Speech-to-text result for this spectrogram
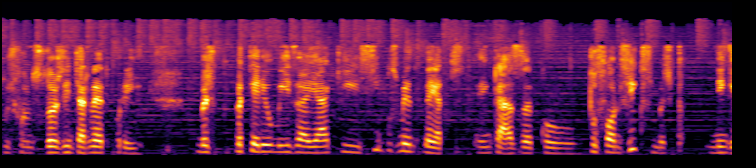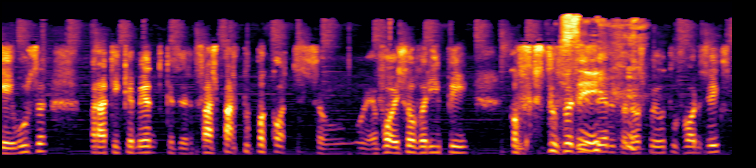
dos fornecedores de internet por aí. Mas para terem uma ideia, há aqui simplesmente net em casa com telefone fixo, mas ninguém usa, praticamente, quer dizer, faz parte do pacote, são é voice over IP, como se costuma Sim. dizer, quando eles põem o telefone fixo,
